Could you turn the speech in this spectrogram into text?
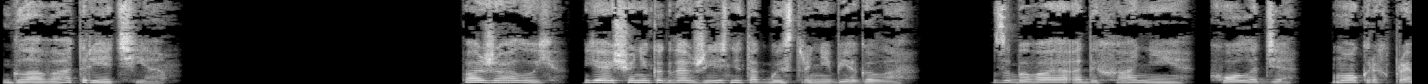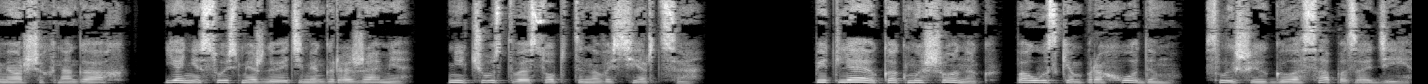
Глава третья Пожалуй, я еще никогда в жизни так быстро не бегала. Забывая о дыхании, холоде, мокрых промерзших ногах, я несусь между этими гаражами, не чувствуя собственного сердца. Петляю, как мышонок, по узким проходам, слыша их голоса позади.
